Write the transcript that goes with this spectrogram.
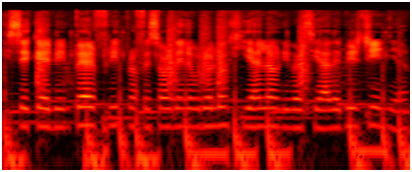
dice Kelvin Perfrey, profesor de neurología en la Universidad de Virginia.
